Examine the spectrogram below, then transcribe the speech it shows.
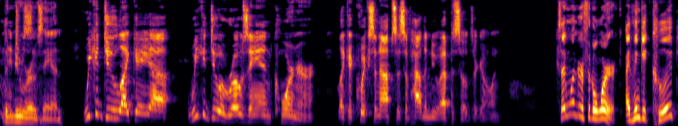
Hmm, the new. Roseanne. We could do like a uh we could do a Roseanne corner, like a quick synopsis of how the new episodes are going. Because I wonder if it'll work. I think it could.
